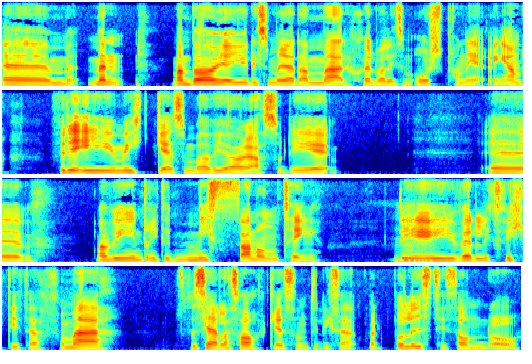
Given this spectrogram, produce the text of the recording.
Um, men man börjar ju liksom redan med själva liksom, årsplaneringen. För det är ju mycket som behöver göras och det är, uh, man vill ju inte riktigt missa någonting. Det Mm. är ju väldigt viktigt att få med speciella saker som till exempel polistillstånd och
